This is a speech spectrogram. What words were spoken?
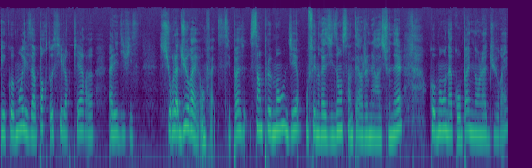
et comment ils apportent aussi leur pierre euh, à l'édifice sur la durée en fait. C'est pas simplement dire on fait une résidence intergénérationnelle, comment on accompagne dans la durée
